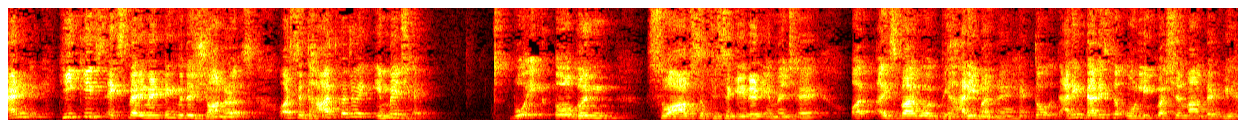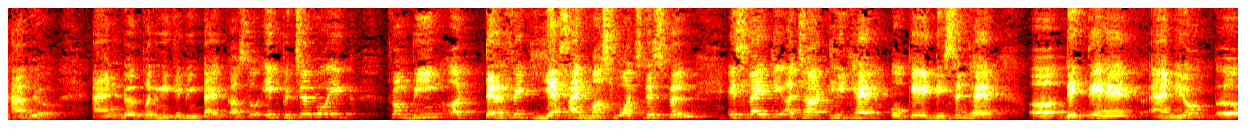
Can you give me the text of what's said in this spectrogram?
And he keeps experimenting with genres और सिद्धार्थ का जो एक इमेज है, वो एक अर्बन स्वाव सोफिसिकेटेड इमेज है। और इस बार वो बिहारी बन रहे हैं। तो I think that is the only question mark that we have here and Parineeti being type cast तो एक पिक्चर को एक from being a terrific yes I must watch this film it's like कि अच्छा ठीक है ओके डिसेंट है Uh, देखते हैं and you know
